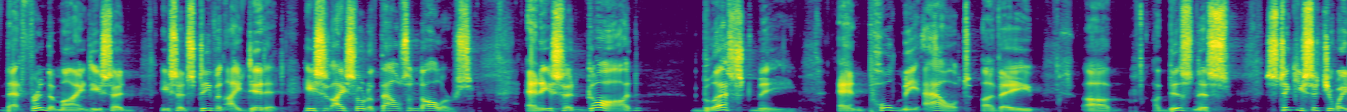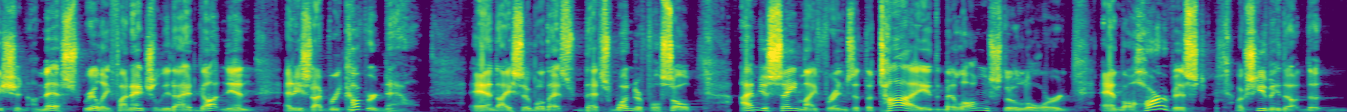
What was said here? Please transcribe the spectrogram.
that friend of mine, he said, he said, Stephen, I did it. He said, I sowed a thousand dollars. And he said, God blessed me and pulled me out of a, uh, a business sticky situation, a mess, really, financially, that I had gotten in. And he said, I've recovered now. And I said, Well, that's, that's wonderful. So I'm just saying, my friends, that the tithe belongs to the Lord, and the harvest, excuse me, the, the,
